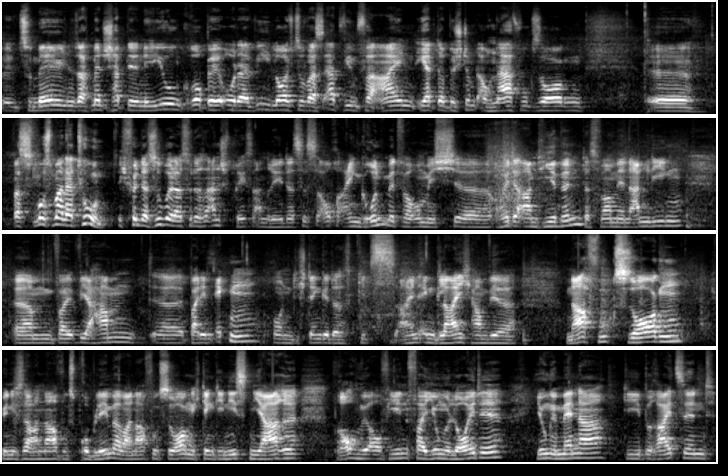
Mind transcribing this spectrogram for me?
äh, zu melden und sagt, Mensch, habt ihr eine Jugendgruppe oder wie läuft sowas ab wie im Verein? Ihr habt da bestimmt auch Nachwuchssorgen. Äh, was muss man da tun? Ich finde das super, dass du das ansprichst, André. Das ist auch ein Grund mit, warum ich äh, heute Abend hier bin. Das war mir ein Anliegen, ähm, weil wir haben äh, bei den Ecken, und ich denke, das gibt es allen Ecken gleich, haben wir Nachwuchssorgen. Ich will nicht sagen Nachwuchsprobleme, aber Nachwuchssorgen. Ich denke, die nächsten Jahre brauchen wir auf jeden Fall junge Leute, junge Männer, die bereit sind,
